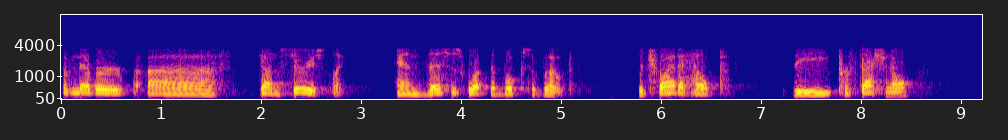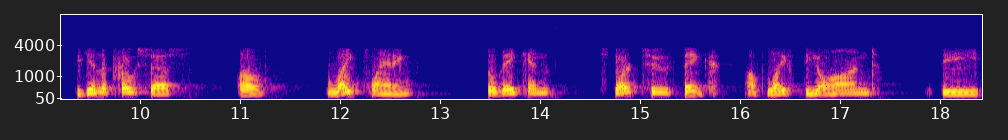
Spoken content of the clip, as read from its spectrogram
have never uh, done seriously. And this is what the book's about to try to help the professional begin the process of life planning so they can start to think of life beyond the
